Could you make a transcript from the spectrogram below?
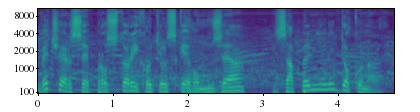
Večer se prostory Chotilského muzea zaplnily dokonale.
